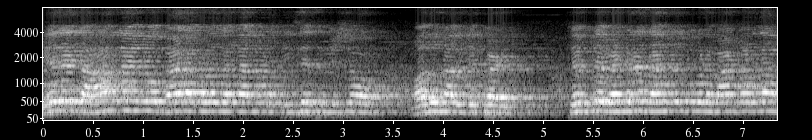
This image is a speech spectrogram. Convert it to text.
ఏదైతే ఆన్లైన్లో బేడా పడగలను కూడా తీసేసిన విషయం మధు నాకు చెప్పాడు. చెప్తే వెంటనే దాని గురించి కూడా మాట్లాడదాం.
